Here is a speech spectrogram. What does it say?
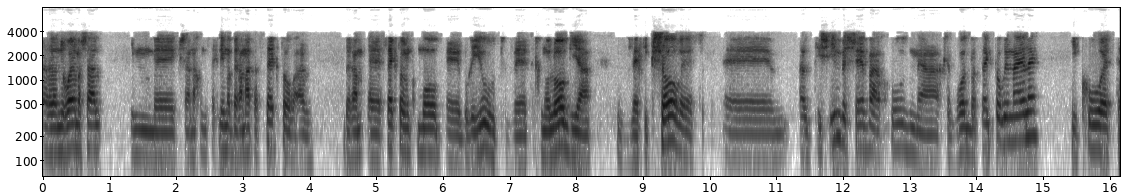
אני רואה למשל, אם, כשאנחנו מסתכלים ברמת הסקטור, אז ברמ, סקטורים כמו בריאות וטכנולוגיה ותקשורת, אז 97% מהחברות בסקטורים האלה היכו את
